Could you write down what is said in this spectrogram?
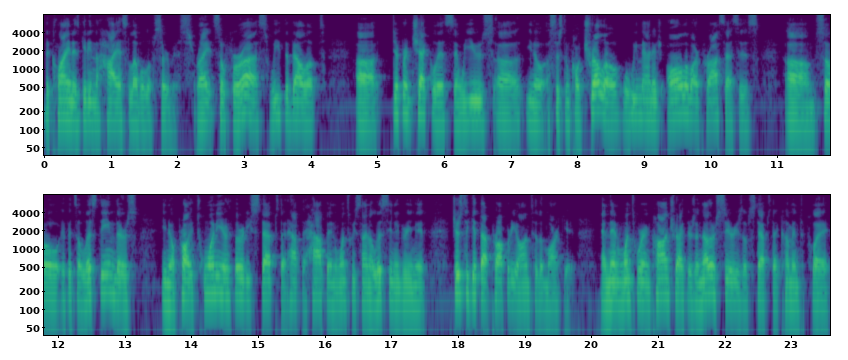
the client is getting the highest level of service, right? So for us, we've developed uh, different checklists, and we use uh, you know a system called Trello where we manage all of our processes. Um, so if it's a listing, there's you know probably 20 or 30 steps that have to happen once we sign a listing agreement just to get that property onto the market. And then once we're in contract, there's another series of steps that come into play.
